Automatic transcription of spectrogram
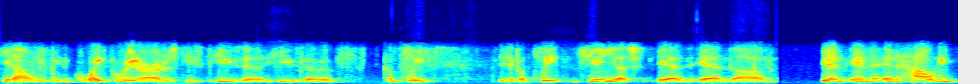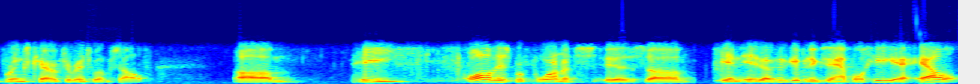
you know he's a great great artist. He's he's a he's a complete he's a complete genius in in um, in in in how he brings character into himself. Um, he all of his performance is. Um, in, in, I'm going to give you an example. He Al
